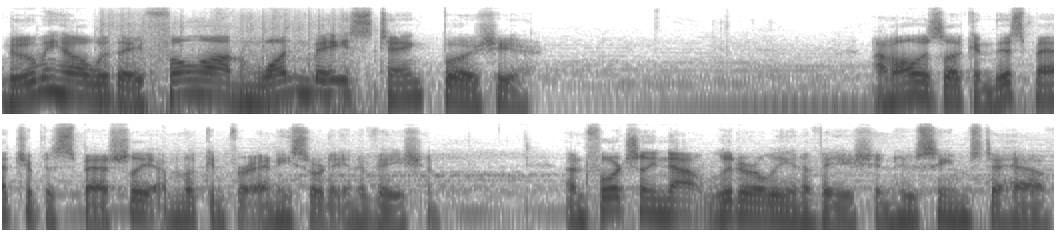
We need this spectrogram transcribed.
Gumiho with a full-on one-base tank push here. I'm always looking, this matchup especially, I'm looking for any sort of innovation. Unfortunately, not literally INnoVation, who seems to have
